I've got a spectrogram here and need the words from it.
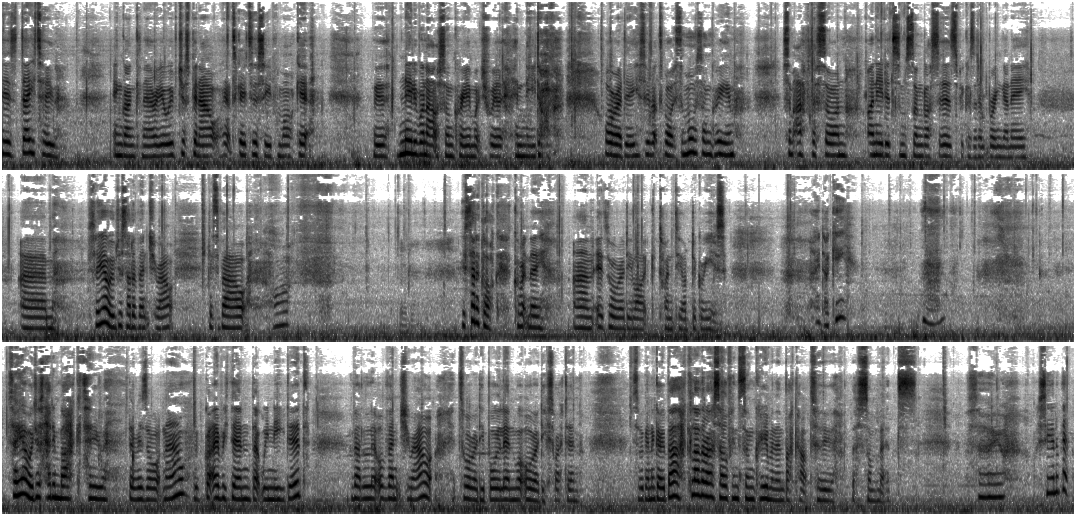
It is day two in Gran Canaria. We've just been out, we had to go to the supermarket. We're nearly run out of sun cream, which we're in need of already. So we've had to buy some more sun cream, some after sun. I needed some sunglasses because I didn't bring any. Um, so yeah, we've just had a venture out. It's about half, it's 10 o'clock currently and it's already like 20 odd degrees. Hi ducky. so yeah, we're just heading back to the resort now. We've got everything that we needed. We've had a little venture out. It's already boiling, we're already sweating. So we're gonna go back, lather ourselves in sun cream and then back out to the sunbeds. So we'll see you in a bit.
